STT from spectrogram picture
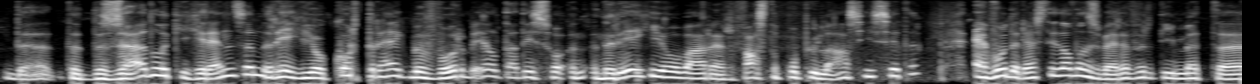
de, de, de zuidelijke grenzen. De regio Kortrijk bijvoorbeeld. Dat is zo een, een regio waar er vaste populaties zitten. En voor de rest is dat een zwerver die met, eh,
